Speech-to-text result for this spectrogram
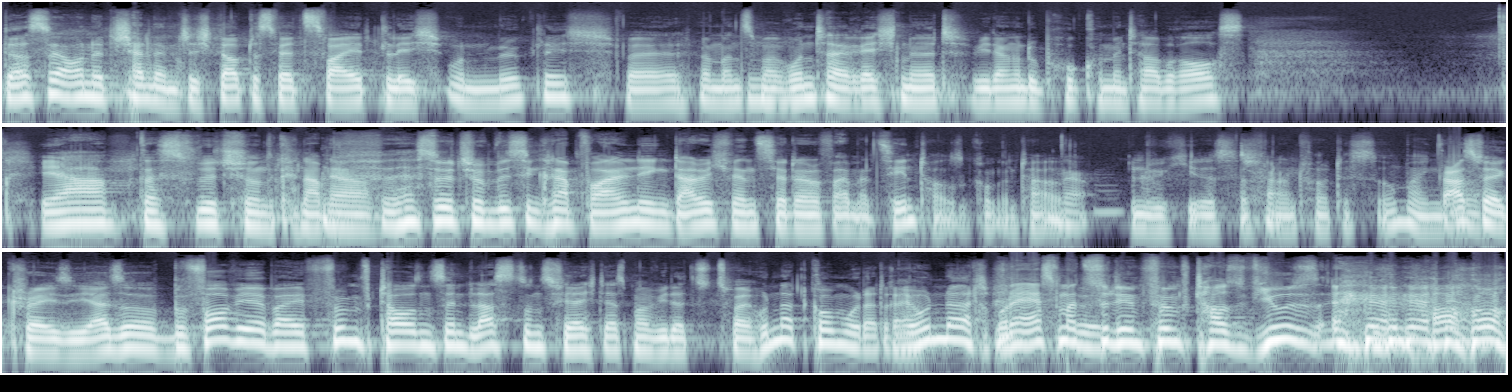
Das wäre auch eine Challenge. Ich glaube, das wäre zweitlich unmöglich, weil wenn man es mal runterrechnet, wie lange du pro Kommentar brauchst. Ja, das wird schon knapp. Ja. Das wird schon ein bisschen knapp, vor allen Dingen dadurch, wenn es ja dann auf einmal 10.000 Kommentare, Ja. wenn wirklich jedes davon antwortest. Oh mein Das Gott. wäre crazy. Also, bevor wir bei 5000 sind, lasst uns vielleicht erstmal wieder zu 200 kommen oder 300. Oder erstmal zu den 5000 Views. Genau.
